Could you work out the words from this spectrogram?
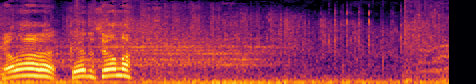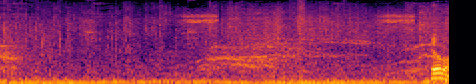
يلا يلا. كيدس يلا. يلا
